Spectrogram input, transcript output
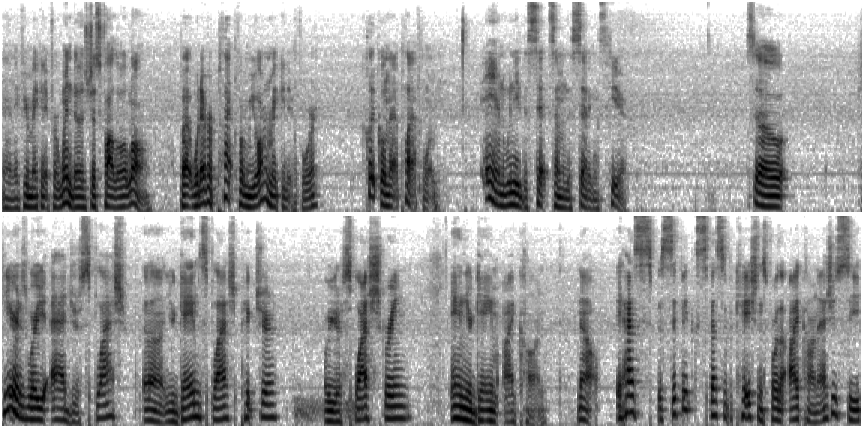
And if you're making it for Windows, just follow along. But whatever platform you are making it for, click on that platform. And we need to set some of the settings here. So here is where you add your splash, uh, your game splash picture or your splash screen and your game icon. Now, it has specific specifications for the icon. As you see,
